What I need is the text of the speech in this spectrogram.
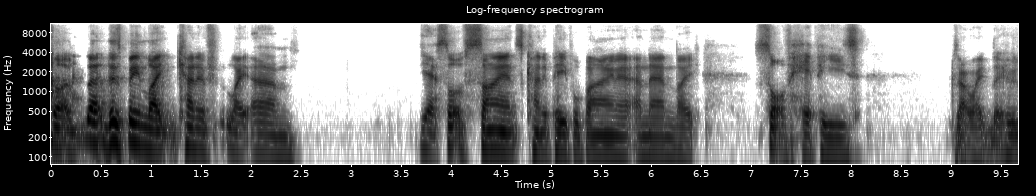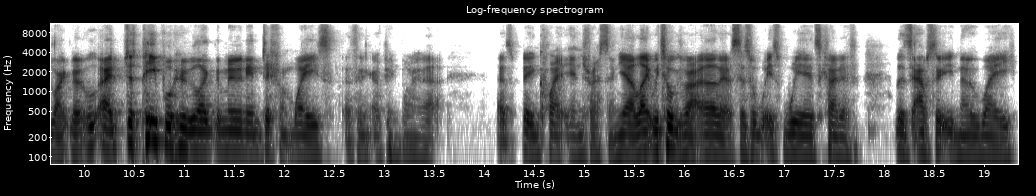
sort of, there's been like kind of like um, yeah, sort of science kind of people buying it, and then like sort of hippies, like who like uh, just people who like the moon in different ways. I think I've been buying it. That's been quite interesting. Yeah, like we talked about earlier, it's just, it's weird. Kind of, there's absolutely no way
